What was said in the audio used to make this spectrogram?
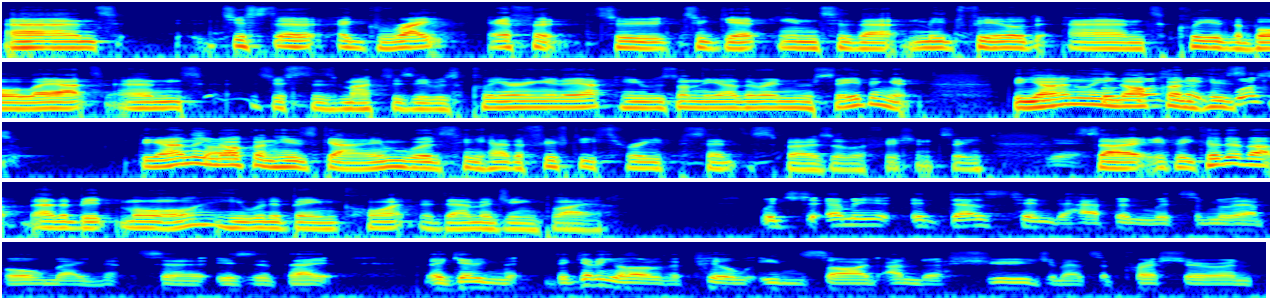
and just a, a great effort to to get into that midfield and clear the ball out. And just as much as he was clearing it out, he was on the other end receiving it. The only Look, knock on it- his was- The only Sorry. knock on his game was he had a 53% disposal efficiency. Yeah. So if he could have upped that a bit more, he would have been quite the damaging player. Which I mean, it, it does tend to happen with some of our ball magnets. Uh, is that they they're getting the, they're getting a lot of the pill inside under huge amounts of pressure, and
